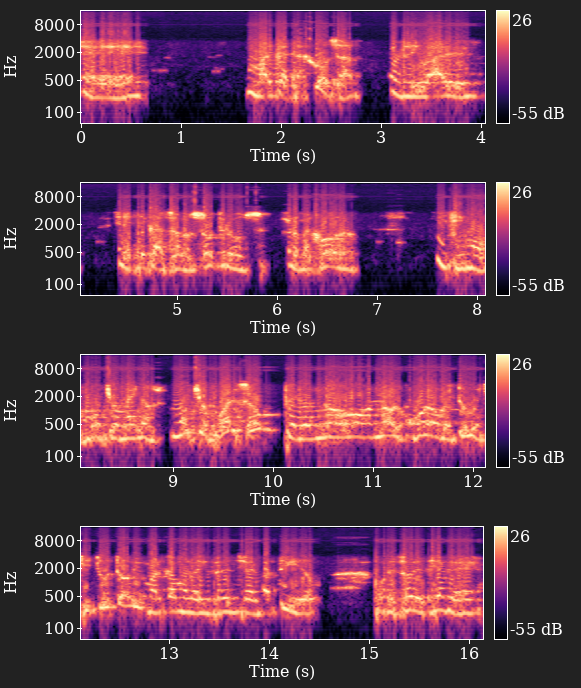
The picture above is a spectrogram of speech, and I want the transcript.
eh, marca estas cosas. El rival, en este caso nosotros, a lo mejor hicimos mucho menos, mucho esfuerzo, pero no, no el juego que tuvo Instituto y marcamos la diferencia del partido. Por eso decía que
